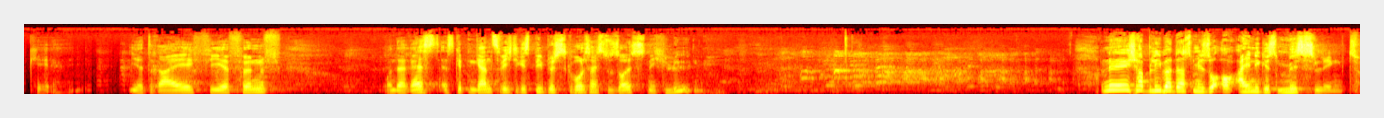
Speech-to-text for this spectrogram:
Okay, ihr drei, vier, fünf und der Rest. Es gibt ein ganz wichtiges biblisches Gebot, das heißt, du sollst nicht lügen. Nee, ich habe lieber, dass mir so auch einiges misslingt.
